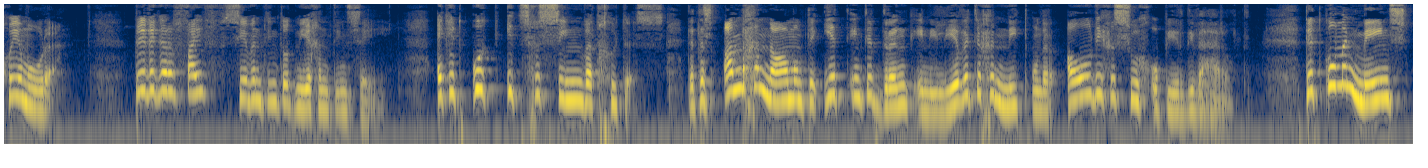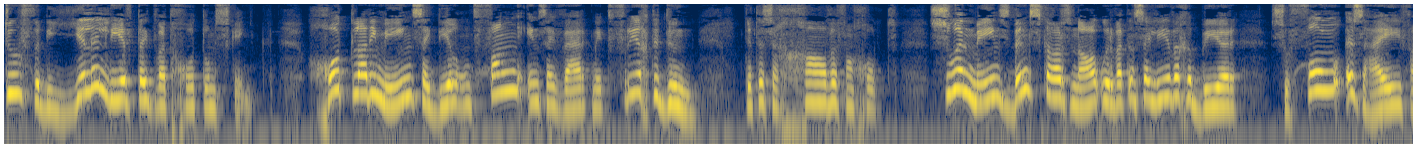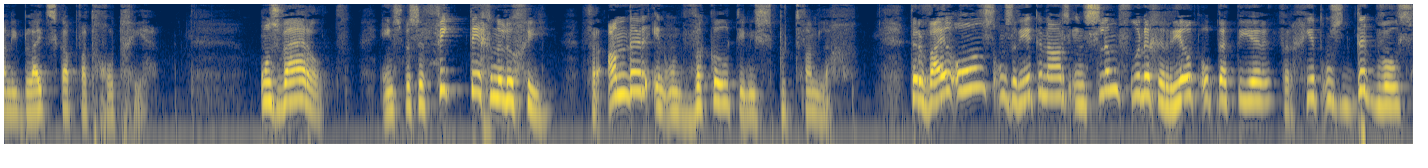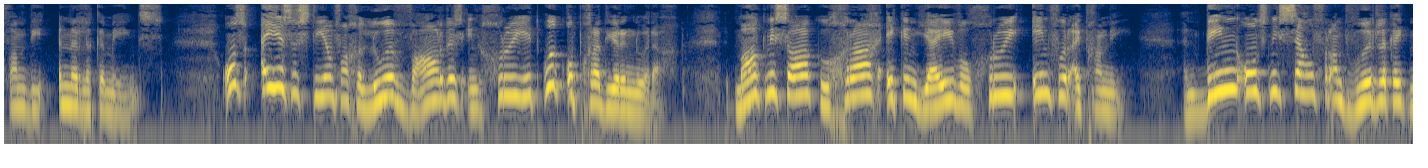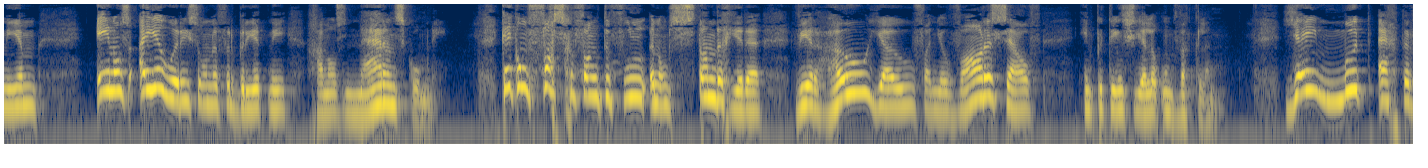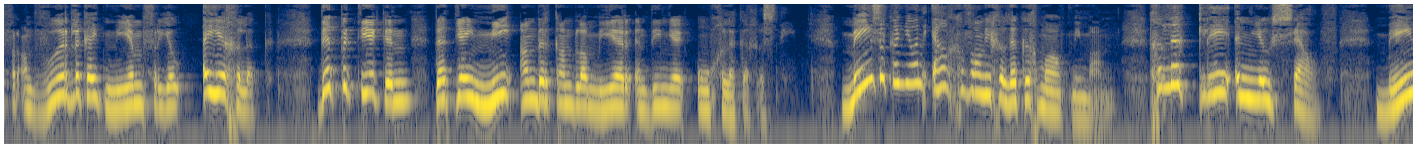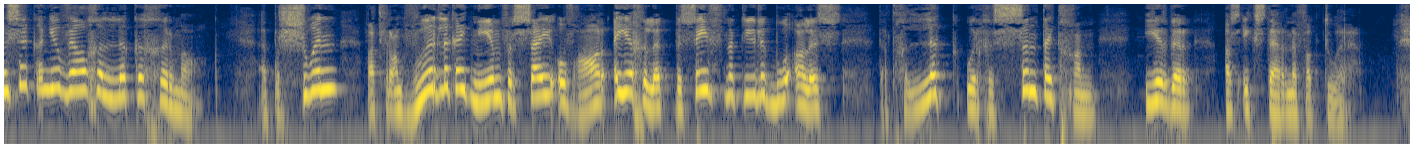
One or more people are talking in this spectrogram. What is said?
Goeiemôre. Prediker 5:17 tot 19 sê: Ek het ook iets gesien wat goed is. Dit is aangenaam om te eet en te drink en die lewe te geniet onder al die gesoeg op hierdie wêreld. Dit kom in mens toe vir die hele leeftyd wat God hom skenk. God laat die mens sy deel ontvang en sy werk met vreugde doen. Dit is 'n gawe van God. So 'n mens dink skaars na oor wat in sy lewe gebeur, so vol is hy van die blydskap wat God gee. Ons wêreld en spesifiek tegnologie verander en ontwikkel teen die spoed van lig. Terwyl ons ons rekenaars en slimfone gereeld opdateer, vergeet ons dikwels van die innerlike mens. Ons eie stelsel van geloof, waardes en groei het ook opgradering nodig. Dit maak nie saak hoe graag ek en jy wil groei en vooruitgaan nie. Indien ons nie self verantwoordelikheid neem en ons eie horisonne verbreek nie, gaan ons nêrens kom nie. Kyk om vasgevang te voel in omstandighede weerhou jou van jou ware self en potensiële ontwikkeling. Jy moet egter verantwoordelikheid neem vir jou eie geluk. Dit beteken dat jy nie ander kan blameer indien jy ongelukkig is nie. Mense kan jou in elk geval nie gelukkig maak nie, man. Geluk lê in jouself. Mense kan jou wel gelukkiger maak. 'n Persoon wat verantwoordelikheid neem vir sy of haar eie geluk, besef natuurlik bo alles dat geluk oor gesindheid gaan eerder as eksterne faktore.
